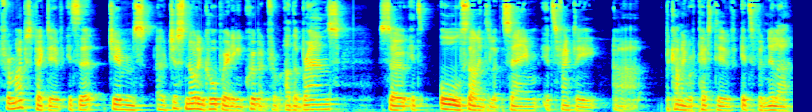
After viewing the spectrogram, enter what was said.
From my perspective, it's that gyms are just not incorporating equipment from other brands. So, it's all starting to look the same. It's frankly uh, becoming repetitive. It's vanilla.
